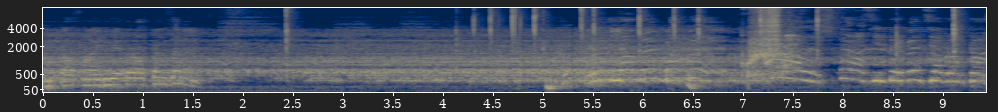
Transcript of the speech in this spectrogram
Piłka znajduje teraz Benzemę. Kylian Mbappé! Ależ teraz interwencja bramkarza.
